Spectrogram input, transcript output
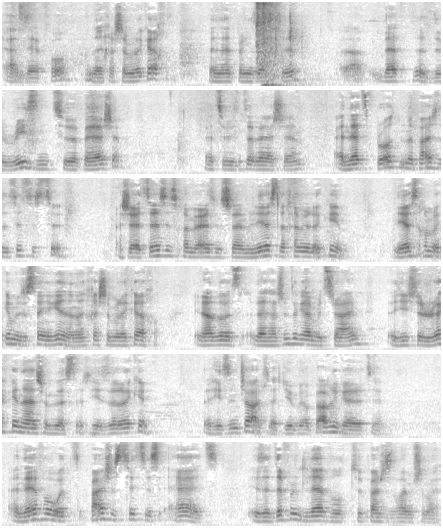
and therefore, then that brings us to uh, that the, the, reason to obey Hashem. That's the reason to obey Hashem, and that's brought in the passage that Tzitzis too. Asher Tzitzis Chameres Mitzrayim Lias Lechem Elakim. Lias Lechem Elakim is just saying again, and Hashem Elakecha. In other words, that Hashem took out Mitzrayim, that you should recognize from this that He's the Elakim, that He's in charge, that you're obligated to Him. And therefore, what Parashas Tzitzis adds is a different level to Parashas Vayim Shemaya.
